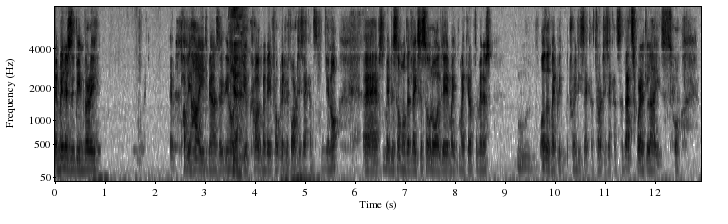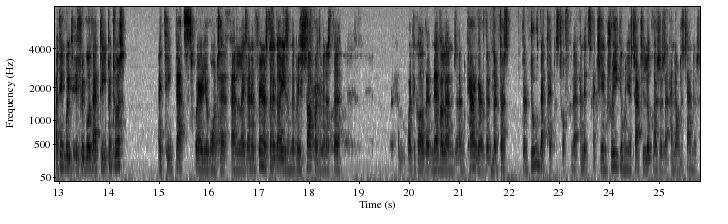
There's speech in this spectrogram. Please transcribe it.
a minute has been very probably high to be honest. You know, yeah. you crowd maybe for maybe 40 seconds. You know, uh, so maybe someone that likes a solo all day might might get up a minute. Others might be 20 seconds, 30 seconds. So that's where it lies. So I think we, if we go that deep into it, I think that's where you're going to analyse. And in fairness the guys in the British soccer at the minute, the what they call the Neville and, and Carragher, they're, they're, they're doing that type of stuff. And it's actually intriguing when you start to look at it and understand it.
